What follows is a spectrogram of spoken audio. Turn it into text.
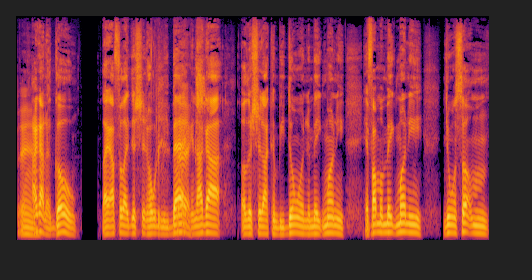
Bam. I gotta go. Like I feel like this shit holding me back, and I got other shit I can be doing to make money. If I'm gonna make money doing something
